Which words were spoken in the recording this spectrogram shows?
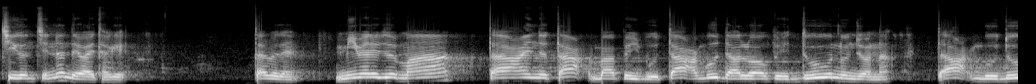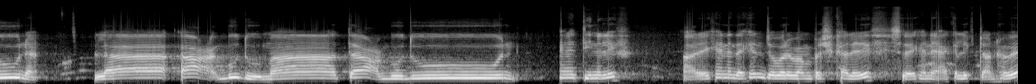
চিকন চিহ্ন দেওয়াই থাকে। তারপরে দেখেন, মিম মা, তা আইন তা, বা পেজ বু, তা বু দাল দু, নুন জবর না। তা বুদু না। লা আ'বুদু মা তা'বুদুন এখানে তিন আলিফ। আর এখানে দেখেন, জবরের বাম খালি আলিফ সো এখানে এক আলিফ টান হবে।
